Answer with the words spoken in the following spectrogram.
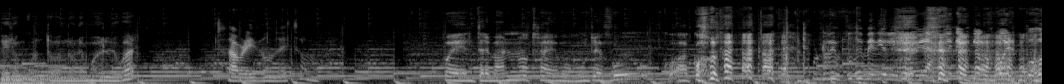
Pero en cuanto abandonemos el lugar, Sabréis dónde estamos. pues entre manos nos traemos un Red Bull, Coca-Cola, Un reboot de medio litro, mira, tiene mi cuerpo.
